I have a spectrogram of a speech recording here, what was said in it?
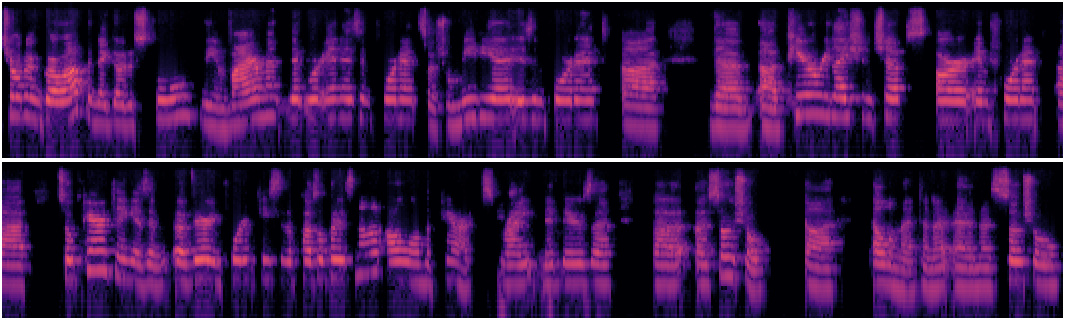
children grow up and they go to school. The environment that we're in is important. Social media is important. Uh, the uh, peer relationships are important. Uh, so parenting is a, a, very important piece of the puzzle, but it's not all on the parents, right? There's a, a, a social uh, element and a, and a social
